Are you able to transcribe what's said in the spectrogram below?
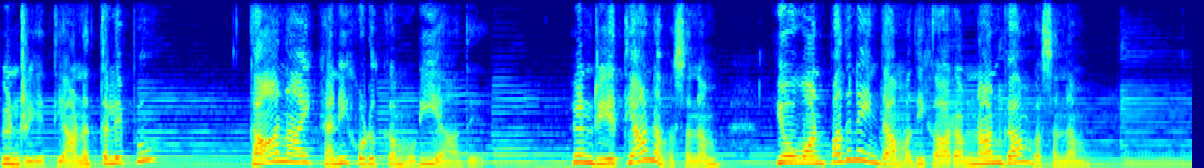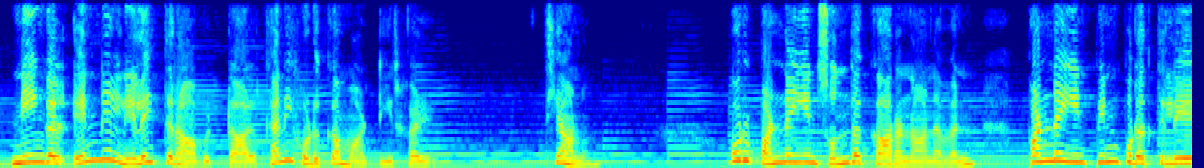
இன்றைய தியான தலைப்பு தானாய் கனி கொடுக்க முடியாது. இன்றைய தியான வசனம் யோவான் பதினைந்தாம் அதிகாரம் நான்காம் வசனம். நீங்கள் என்னில் நிலைத்திராவிட்டால் கனி கொடுக்க மாட்டீர்கள். தியானம். ஒரு பண்ணையின் சொந்தக்காரனானவன் பண்ணையின் பின்புறத்திலே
